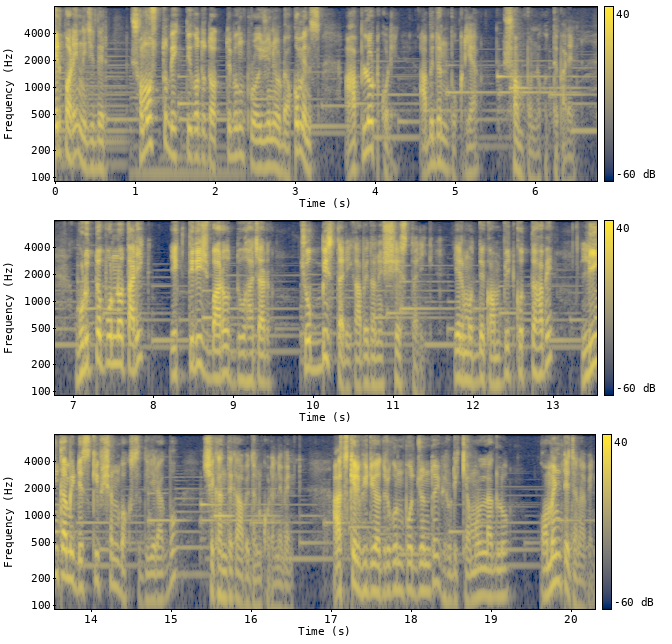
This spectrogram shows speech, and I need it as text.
এরপরে নিজেদের সমস্ত ব্যক্তিগত তথ্য এবং প্রয়োজনীয় ডকুমেন্টস আপলোড করে আবেদন প্রক্রিয়া সম্পন্ন করতে পারেন। গুরুত্বপূর্ণ তারিখ, একত্রিশ বারো দু হাজার চব্বিশ তারিখ, আবেদনের শেষ তারিখ। এর মধ্যে কমপ্লিট করতে হবে। লিঙ্ক আমি ডিসক্রিপশন বক্সে দিয়ে রাখব, সেখান থেকে আবেদন করে নেবেন। আজকের ভিডিও এতটুকুন পর্যন্তই। ভিডিওটি কেমন লাগল কমেন্টে জানাবেন।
